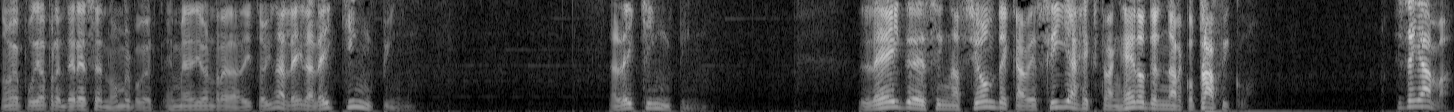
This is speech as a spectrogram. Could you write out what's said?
no me pude aprender ese nombre porque es medio enredadito. Hay una ley, la ley Kingpin. La ley Kingpin. Ley de designación de cabecillas extranjeros del narcotráfico. Así se llama.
